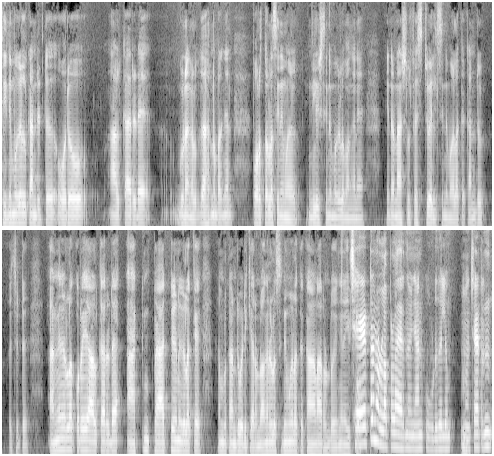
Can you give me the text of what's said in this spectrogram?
സിനിമകൾ കണ്ടിട്ട് ഓരോ ആൾക്കാരുടെ ഗുണങ്ങൾ. ഉദാഹരണം പറഞ്ഞാൽ പുറത്തുള്ള സിനിമകൾ ഇംഗ്ലീഷ് സിനിമകളും അങ്ങനെ ഇന്റർനാഷണൽ ഫെസ്റ്റിവൽ സിനിമകളൊക്കെ കണ്ടു വെച്ചിട്ട് അങ്ങനെയുള്ള കുറേ ആൾക്കാരുടെ ആക്ടിങ് പാറ്റേണുകളൊക്കെ നമ്മൾ കണ്ടുപഠിക്കാറുണ്ടോ? അങ്ങനെയുള്ള സിനിമകളൊക്കെ കാണാറുണ്ടോ? എങ്ങനെ ചേട്ടൻ ചേട്ടനുള്ളപ്പോഴായിരുന്നു ഞാൻ കൂടുതലും ചേട്ടൻ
